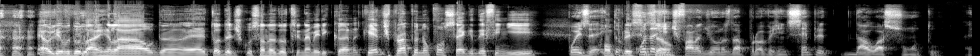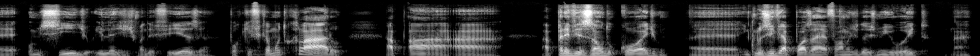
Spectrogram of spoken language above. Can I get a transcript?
é o livro do Larry Lauda, é toda a discussão da doutrina americana que eles próprios não conseguem definir pois é, com então, precisão. Quando a gente fala de ônus da prova, a gente sempre dá o assunto é, homicídio e legítima defesa, porque fica muito claro a, a, a a previsão do código, é, inclusive após a reforma de 2008. Né?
